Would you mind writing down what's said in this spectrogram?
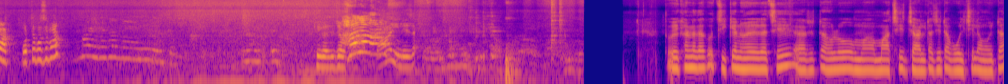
পড় পড়তে বসে পড় ঠিক আছে যাও। তো এখানে দেখো চিকেন হয়ে গেছে আর এটা হলো মা- মাছের জালটা যেটা বলছিলাম ওইটা।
